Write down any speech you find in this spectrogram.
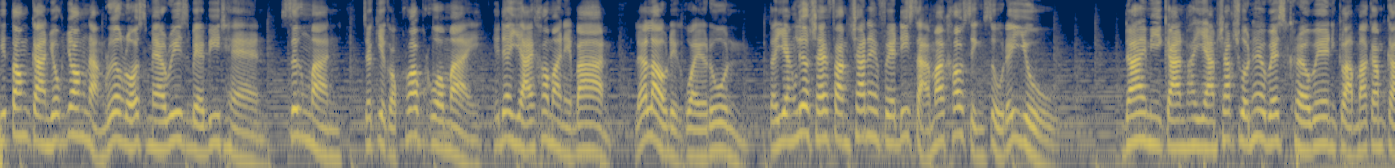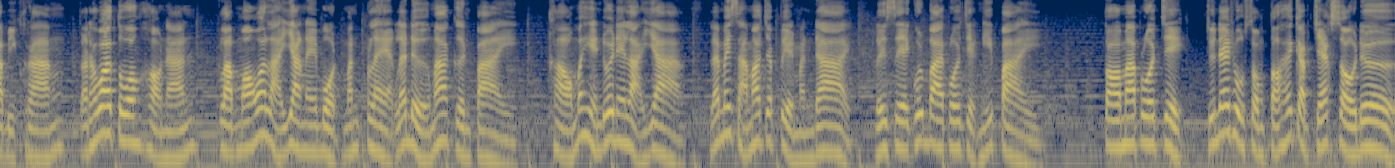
ที่ต้องการยกย่องหนังเรื่อง Rosemary's Baby แทน ซึ่งมันจะเกี่ยวกับครอบครัวใหม่ที่ได้ย้ายเข้ามาในบ้าน และเหล่าเด็กวัยรุ่น แต่ยังเลือกใช้ฟังก์ชันให้เฟรดดี้สามารถเข้าสิงสู่ได้อยู่ได้มีการพยายามชักชวนให้เวสเครเวนกลับมากำกับอีกครั้ง แต่ทว่าตัวของเขานั้นกลับมองว่าหลายอย่างในบทมันแปลกและเด๋อมากเกินไป เขาไม่เห็นด้วยในหลายอย่าง และไม่สามารถจะเปลี่ยนมันได้ เลยเซกูดบายโปรเจกต์นี้ไป ต่อมาโปรเจกต์จึงได้ถูกส่งต่อให้กับแจ็คโซเดอร์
